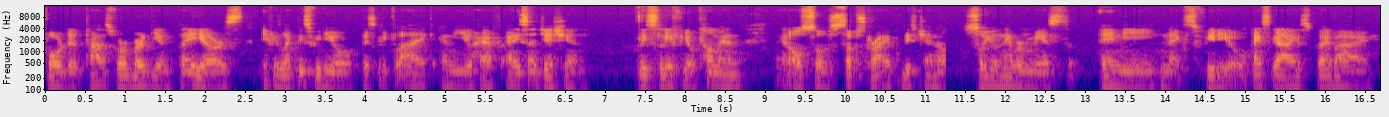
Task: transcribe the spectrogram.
for the transfer bargain players. If you like this video, please click like and you have any suggestion, please leave your comment and also subscribe this channel so you never miss any next video. Thanks guys, bye bye.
